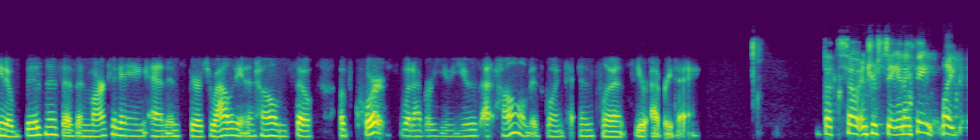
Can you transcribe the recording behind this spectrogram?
you know, businesses and marketing and in spirituality and at home. So, of course, whatever you use at home is going to influence your everyday. That's so interesting. And I think, like,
